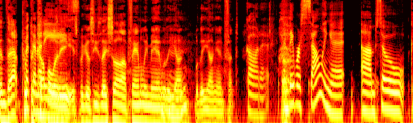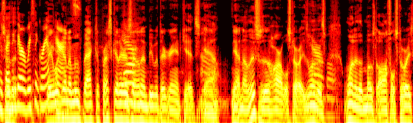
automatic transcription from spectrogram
and that put, put the them at couple at ease. ease because he's, they saw a family man with a young with a young infant. Got it. and they were selling it. Um, so because So I think the- they were recent grandparents. They were going to move back to Prescott, Arizona, and be with their grandkids. Yeah, yeah. No, this was a horrible story. It's one of those one of the most awful stories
